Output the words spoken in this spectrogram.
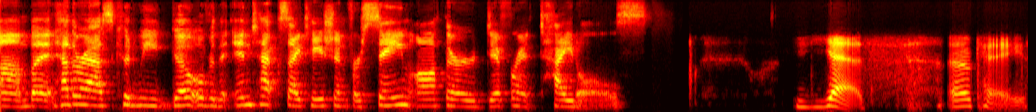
Um, but Heather asked, could we go over the in-text citation for same author, different titles? Yes. Okay.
